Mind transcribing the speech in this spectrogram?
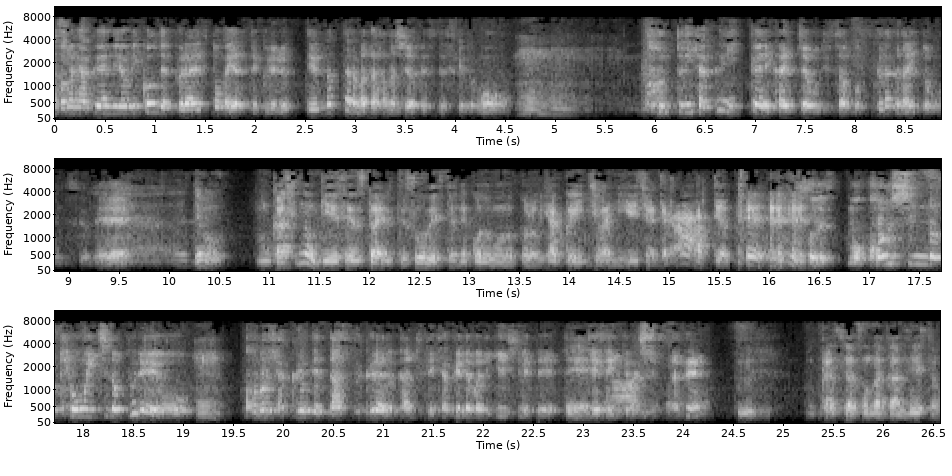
その100円で呼び込んでプライズとかやってくれるっていうんだったらまた話は別ですけども、うん。本当に100円1回で帰っちゃうおじさんも少なくないと思うんですよね。でも、昔のゲーセンスタイルってそうでしたよね、子供の頃。100円1枚握りしめて、あーってやって。そうです。もう渾身の今日一のプレーを、うん。この100円で出すぐらいの感じで100円玉握りしめて、ええゲーセン行ってましたからね。昔はそんな感じでしたも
